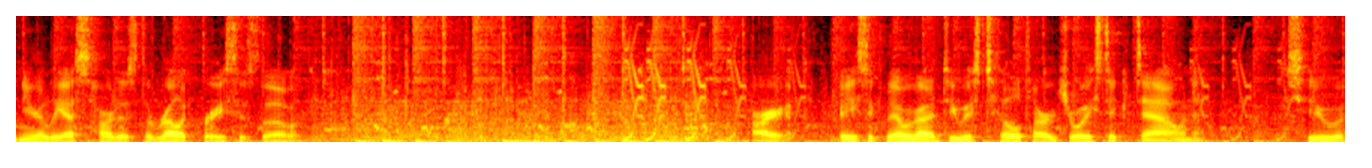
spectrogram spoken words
nearly as hard as the relic races, though. Alright, basically all we gotta do is tilt our joystick down to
